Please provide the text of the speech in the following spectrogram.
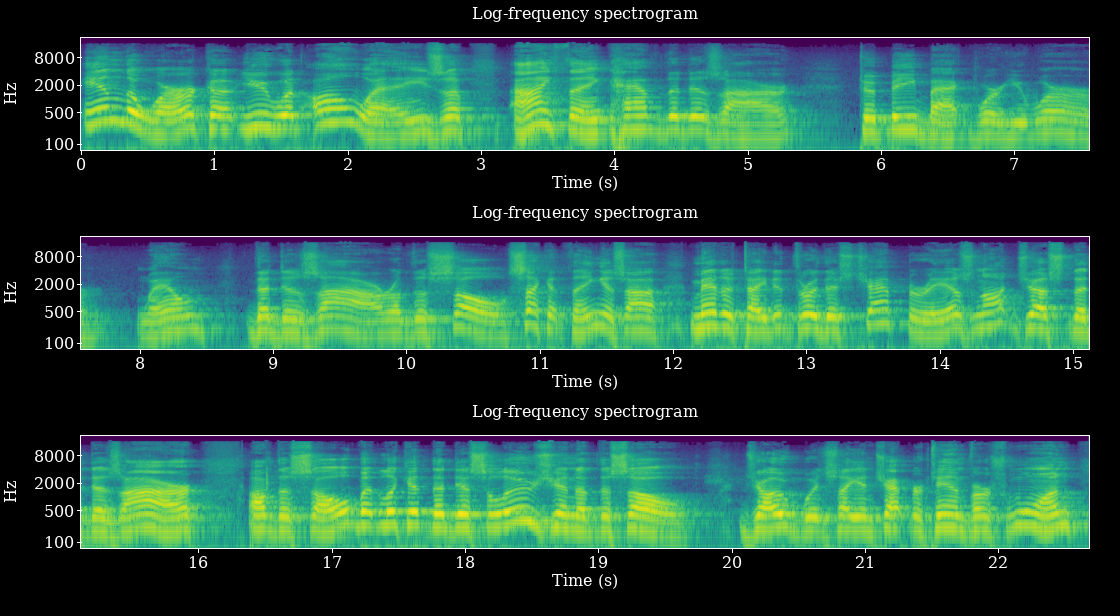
in the work, uh, you would always, uh, I think, have the desire to be back where you were. Well, the desire of the soul. Second thing, as I meditated through this chapter, is not just the desire of the soul, but look at the disillusion of the soul. Job would say in chapter 10, verse 1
